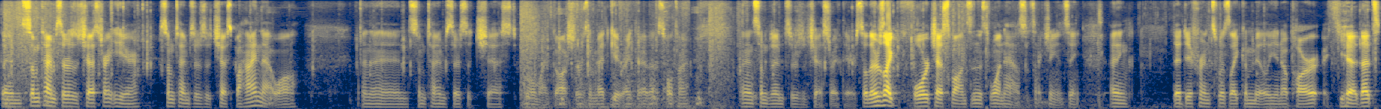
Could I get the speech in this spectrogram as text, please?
Then sometimes there's a chest right here. Sometimes there's a chest behind that wall. And then sometimes there's a chest. Oh my gosh, there's a med kit right there this whole time. And then sometimes there's a chest right there. So there's like four chest spawns in this one house. It's actually insane. I think the difference was like a million apart. Yeah, that's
